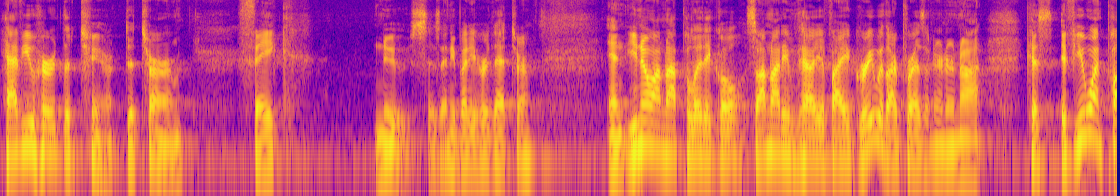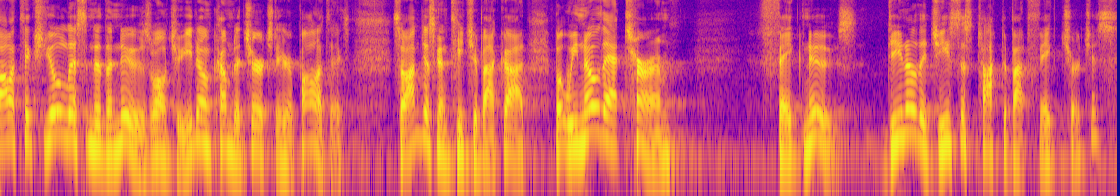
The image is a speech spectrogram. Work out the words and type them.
Have you heard the, ter- the term fake news? Has anybody heard that term? And you know I'm not political, so I'm not even telling you if I agree with our president or not. Because if you want politics, you'll listen to the news, won't you? You don't come to church to hear politics. So I'm just going to teach you about God. But we know that term fake news. Do you know that Jesus talked about fake churches?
